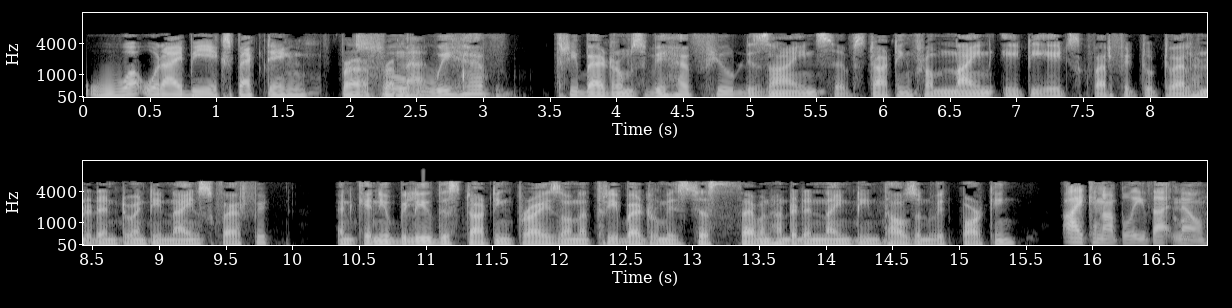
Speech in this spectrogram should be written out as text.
what would I be expecting for, So from that? we have three bedrooms. We have few designs uh, starting from 988 square feet to 1229 square feet. And can you believe the starting price on a three bedroom is just 719,000 with parking? I cannot believe that. No,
